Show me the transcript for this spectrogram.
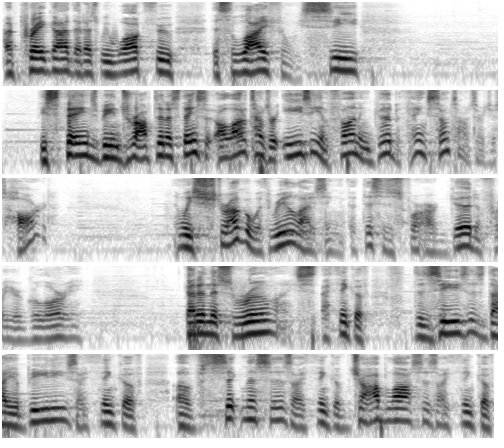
I pray, God, that as we walk through this life and we see these things being dropped in us, things a lot of times are easy and fun and good, but things sometimes are just hard. And we struggle with realizing that this is for our good and for your glory. God, in this room, I, I think of diseases, diabetes, I think of, of sicknesses, I think of job losses, I think of,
